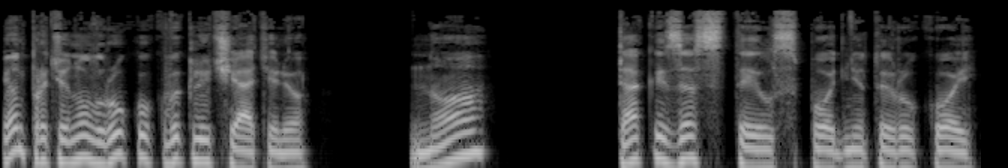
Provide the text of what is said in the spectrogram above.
и он протянул руку к выключателю. Но так и застыл с поднятой рукой.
